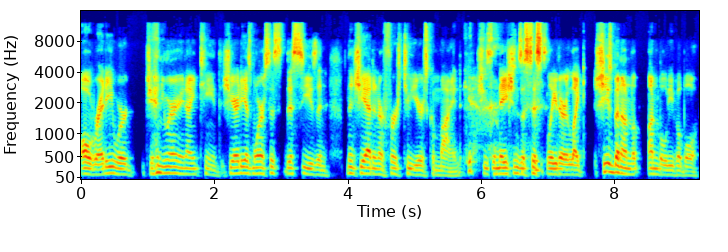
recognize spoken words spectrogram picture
already. We're January 19th. She already has more assists this season than she had in her first two years combined. Yeah. She's the nation's assist leader. Like she's been un- unbelievable.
